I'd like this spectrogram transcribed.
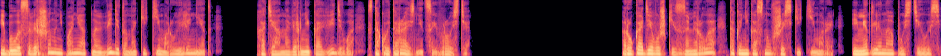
и было совершенно непонятно, видит она Кикимору или нет. Хотя наверняка видела с такой-то разницей в росте. Рука девушки замерла, так и не коснувшись Кикиморы, и медленно опустилась.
